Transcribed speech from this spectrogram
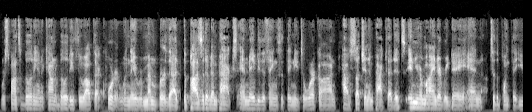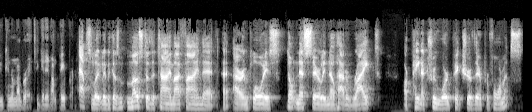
responsibility and accountability throughout that quarter when they remember that the positive impacts and maybe the things that they need to work on have such an impact that it's in your mind every day and to the point that you can remember it to get it on paper. Absolutely, because most of the time I find that uh, our employees don't necessarily know how to write or paint a true word picture of their performance.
